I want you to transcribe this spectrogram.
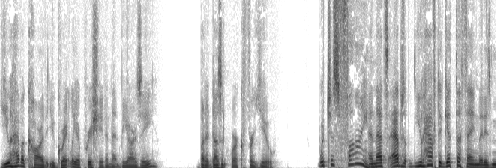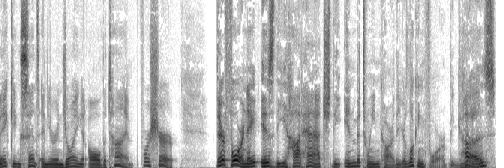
you have a car that you greatly appreciate in that BRZ, but it doesn't work for you. Which is fine. And that's absolutely you have to get the thing that is making sense and you're enjoying it all the time, for sure. Therefore, Nate is the hot hatch, the in between car that you're looking for because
